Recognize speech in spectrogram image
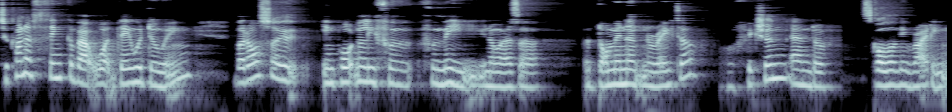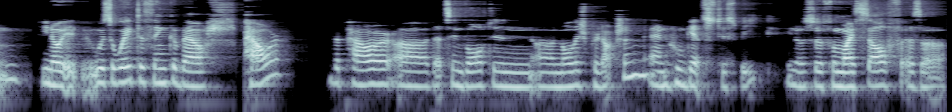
to kind of think about what they were doing, but also importantly for, for me, you know, as a, a dominant narrator of fiction and of scholarly writing, you know, it, it was a way to think about power, the power uh, that's involved in uh, knowledge production, and who gets to speak. You know, so for myself as a,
